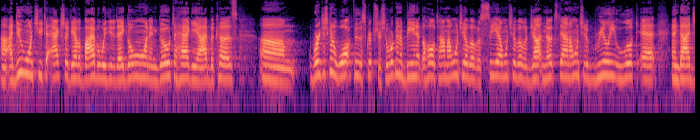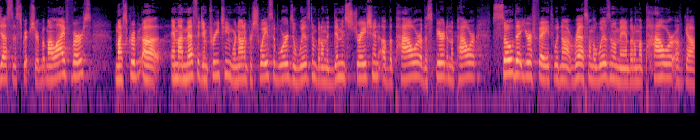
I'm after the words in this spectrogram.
uh, I do want you to actually, if you have a Bible with you today, go on and go to Haggai because um, we're just going to walk through the scripture. So we're going to be in it the whole time. I want you to be able to see it. I want you to be able to jot notes down. I want you to really look at and digest the scripture. But my life verse, my script, uh, and my message in preaching were not in persuasive words of wisdom, but on the demonstration of the power of the Spirit and the power, so that your faith would not rest on the wisdom of man, but on the power of God.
